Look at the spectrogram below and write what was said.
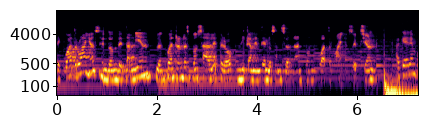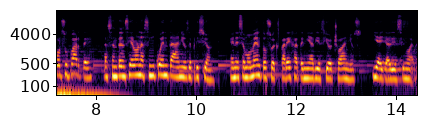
de cuatro años en donde también lo encuentran responsable, pero únicamente lo sancionan con cuatro años de prisión. A Keren, por su parte, la sentenciaron a 50 años de prisión. En ese momento, su expareja tenía 18 años y ella 19.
